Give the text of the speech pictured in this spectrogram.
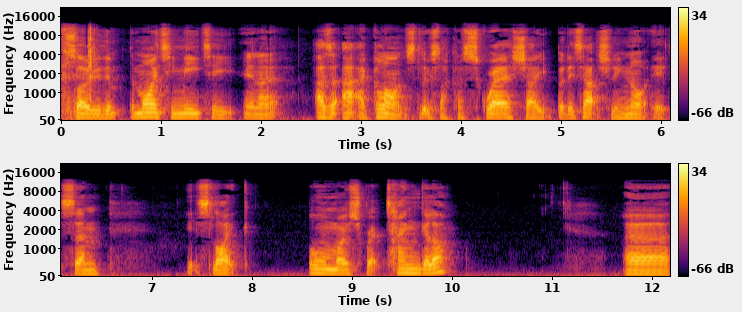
so the the mighty meaty in a as a, at a glance looks like a square shape, but it's actually not. It's um, it's like almost rectangular. Uh,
